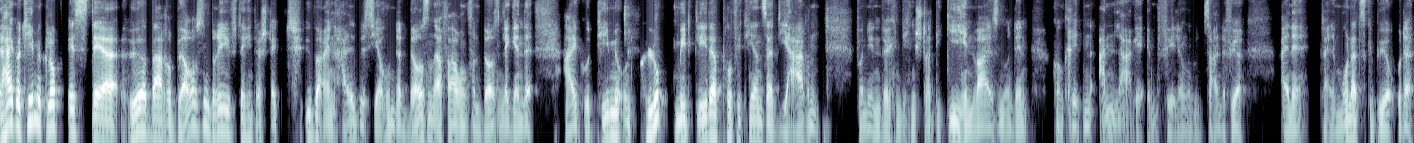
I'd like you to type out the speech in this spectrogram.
Der Heiko Thieme Club ist der hörbare Börsenbrief. Dahinter steckt über ein halbes Jahrhundert Börsenerfahrung von Börsenlegende Heiko Thieme und Clubmitglieder profitieren seit Jahren von den wöchentlichen Strategiehinweisen und den konkreten Anlageempfehlungen und zahlen dafür eine kleine Monatsgebühr oder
